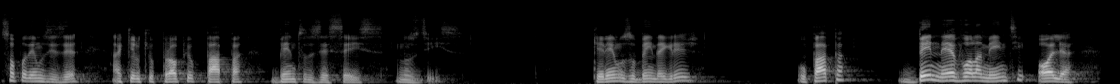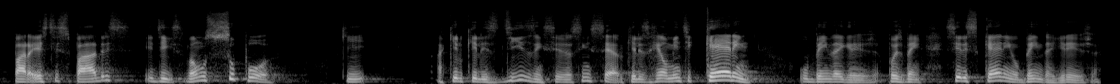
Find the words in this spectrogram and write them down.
Só podemos dizer aquilo que o próprio Papa Bento XVI nos diz. Queremos o bem da igreja? O Papa benevolamente olha para estes padres e diz: vamos supor que aquilo que eles dizem seja sincero, que eles realmente querem o bem da igreja. Pois bem, se eles querem o bem da igreja,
